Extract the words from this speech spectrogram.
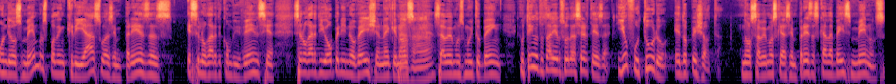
onde os membros podem criar suas empresas, esse lugar de convivência, esse lugar de open innovation, né, que nós uhum. sabemos muito bem. Eu tenho total e absoluta certeza. E o futuro é do PJ. Nós sabemos que as empresas cada vez menos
